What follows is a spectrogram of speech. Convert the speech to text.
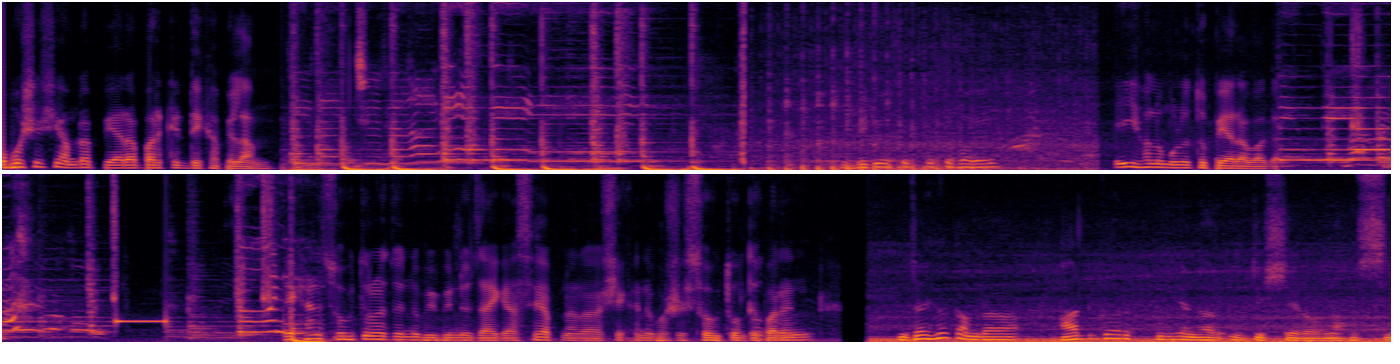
অবশেষে আমরা পেয়ারা পার্কের দেখা পেলাম। ভিডিও শুট করতে পারেন। এই হলো মূলত পেয়ারা বাগান। এখানে ছবি তোলার জন্য বিভিন্ন জায়গা আছে আপনারা সেখানে বসে ছবি তুলতে পারেন। যাই হোক আমরা আটগড় কুরিয়ানার উদ্দেশ্যে রওনা হচ্ছি।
